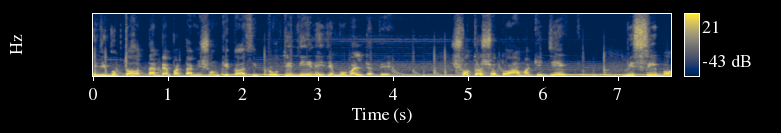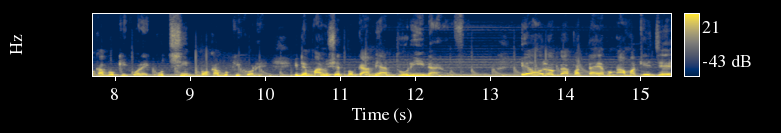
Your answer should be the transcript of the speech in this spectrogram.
এই যে গুপ্ত হত্যার ব্যাপারটা আমি শঙ্কিত আছি। প্রতিদিন এই যে মোবাইলটাতে শত শত আমাকে যে বিশ্রী বকাবকি করে, কুৎসিত বকাবকি করে। এটা মানুষের পক্ষে আমি আর ধরি না। এ হলো ব্যাপারটা এবং আমাকে যে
